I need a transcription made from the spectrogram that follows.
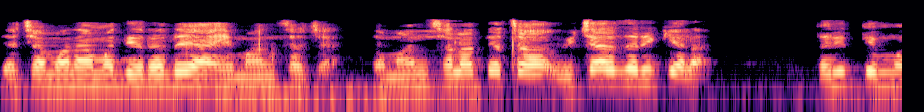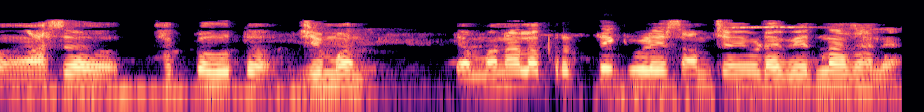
त्याच्या मनामध्ये हृदय आहे माणसाच्या त्या माणसाला त्याचा विचार जरी केला तरी ते असं थक्क होतं जे मन. त्या मनाला प्रत्येक वेळेस आमच्या एवढ्या वेदना झाल्या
